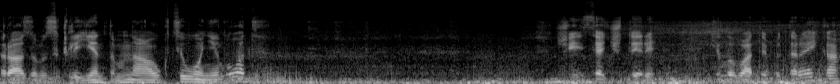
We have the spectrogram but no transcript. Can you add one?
разом з клієнтом на аукціоні лот. 64 кВт батарейка,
